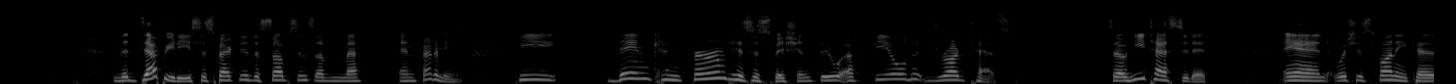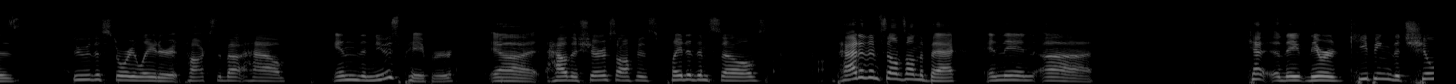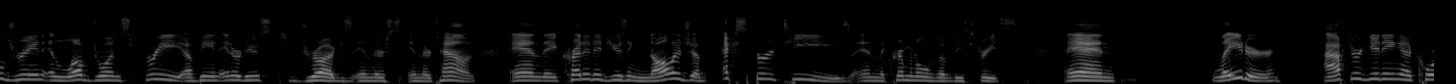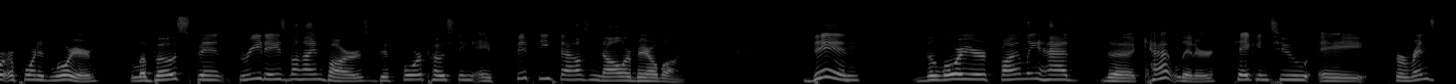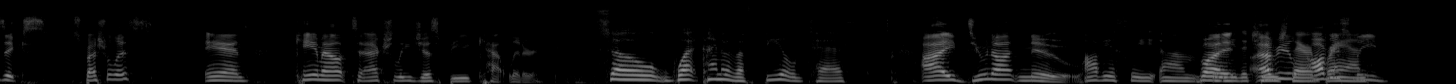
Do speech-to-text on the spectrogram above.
The deputy suspected the substance of methamphetamines. He then confirmed his suspicion through a field drug test. So he tested it, and which is funny because through the story later, it talks about how in the newspaper, uh, how the sheriff's office plated themselves, patted themselves on the back, and then uh, kept, they they were keeping the children and loved ones free of being introduced to drugs in their in their town, and they credited using knowledge of expertise in the criminals of these streets, and later, after getting a court appointed lawyer. LeBeau spent three days behind bars before posting a $50,000 bail bond. Then the lawyer finally had the cat litter taken to a forensics specialist and came out to actually just be cat litter. So, what kind of a field test? I do not know. Obviously, um, But they need to change obvi- their obviously, brand.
